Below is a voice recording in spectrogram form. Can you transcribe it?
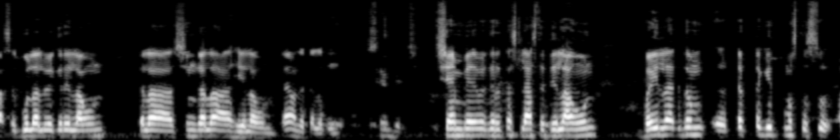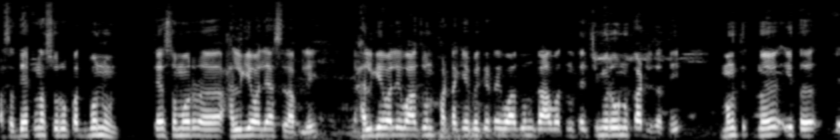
असं गुलाल वगैरे लावून त्याला शिंगाला हे लावून काय म्हणतात त्याला ते? शेंबे वगैरे तसले असतात ते लावून बैल एकदम टकटकीत मस्त असं देखना स्वरूपात बनवून त्यासमोर हलगेवाले असतात आपले. हलगेवाले वाजून फटाके वगैरे वाजून गावातनं त्यांची मिरवणूक काढली जाते. मग तिथनं इथं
